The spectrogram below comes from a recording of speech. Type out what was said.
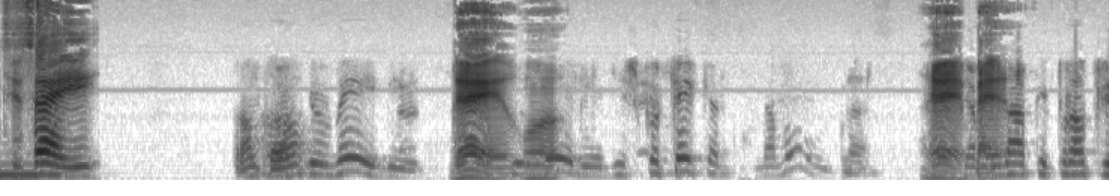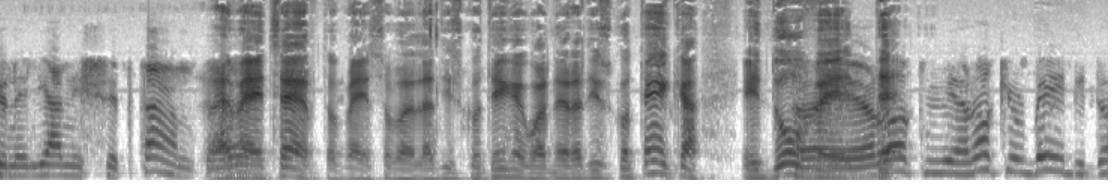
ci sei? Rock Your Baby. Eh, Rock una- Your Baby, discoteca una volta. Eh, Siamo beh. andati proprio negli anni 70. Eh beh, certo, beh, insomma, la discoteca quando era discoteca e dove, Eh, De- rock, Rock Your Baby, do-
